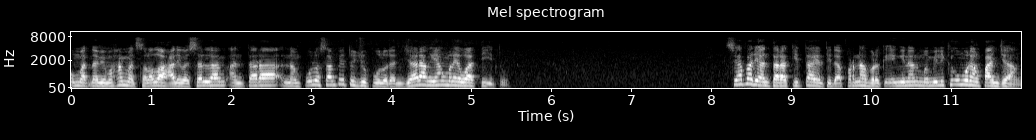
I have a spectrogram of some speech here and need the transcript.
umat Nabi Muhammad sallallahu alaihi wasallam antara 60 sampai 70 dan jarang yang melewati itu. Siapa di antara kita yang tidak pernah berkeinginan memiliki umur yang panjang?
